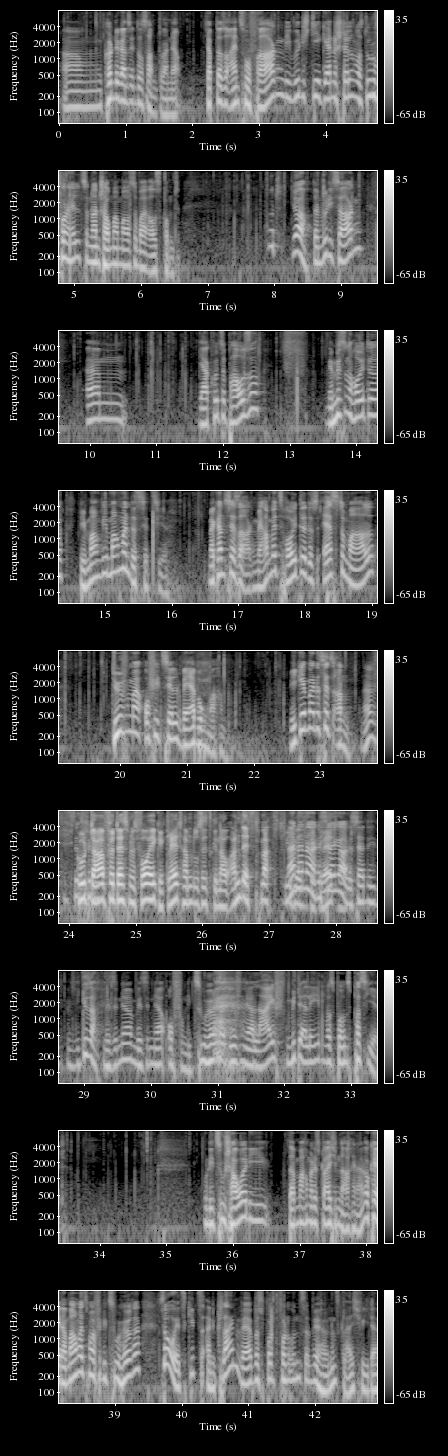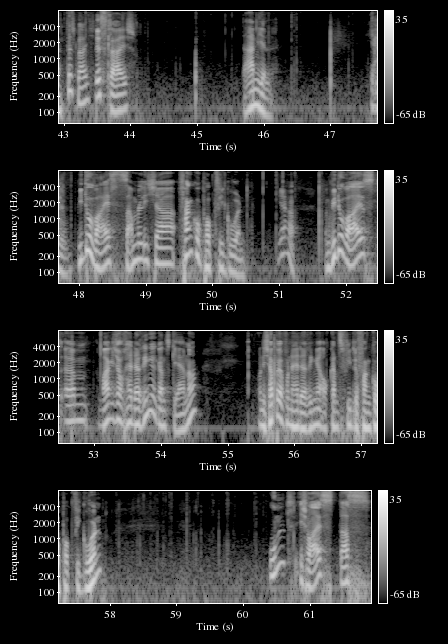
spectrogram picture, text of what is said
Ähm, könnte ganz interessant werden, ja. Ich habe da so ein, zwei Fragen, die würde ich dir gerne stellen, was du davon hältst, und dann schauen wir mal, was dabei rauskommt. Gut. Ja, dann würde ich sagen, ähm, ja, kurze Pause. Wir müssen heute, wie machen, wie machen wir das jetzt hier? Man kann es ja sagen, wir haben jetzt heute das erste Mal, dürfen wir offiziell Werbung machen. Wie gehen wir das jetzt an? Ne, das jetzt Gut, dafür, dass wir es vorher geklärt haben, du es jetzt genau anders machst. Nein, nein, nein, ist ja egal. Ist ja wie gesagt, wir sind ja, wir sind ja offen. Die Zuhörer dürfen ja live miterleben, was bei uns passiert. Und die Zuschauer, die, da machen wir das gleich im Nachhinein. Okay, dann machen wir jetzt mal für die Zuhörer. So, jetzt gibt es einen kleinen Werbespot von uns und wir hören uns gleich wieder. Bis gleich. Bis gleich. Daniel. Ja. So, wie du weißt, sammle ich ja Funko-Pop-Figuren. Ja. Und wie du weißt, ähm, mag ich auch Herr der Ringe ganz gerne. Und ich habe ja von Herr der Ringe auch ganz viele Funko-Pop-Figuren. Und ich weiß, dass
